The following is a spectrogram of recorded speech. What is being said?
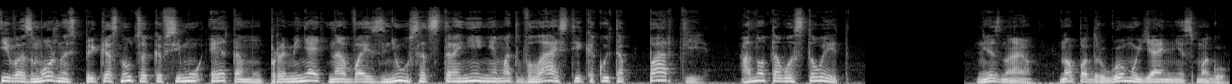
И возможность прикоснуться ко всему этому, променять на возню с отстранением от власти какой-то партии, оно того стоит? Не знаю, но по-другому я не смогу.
